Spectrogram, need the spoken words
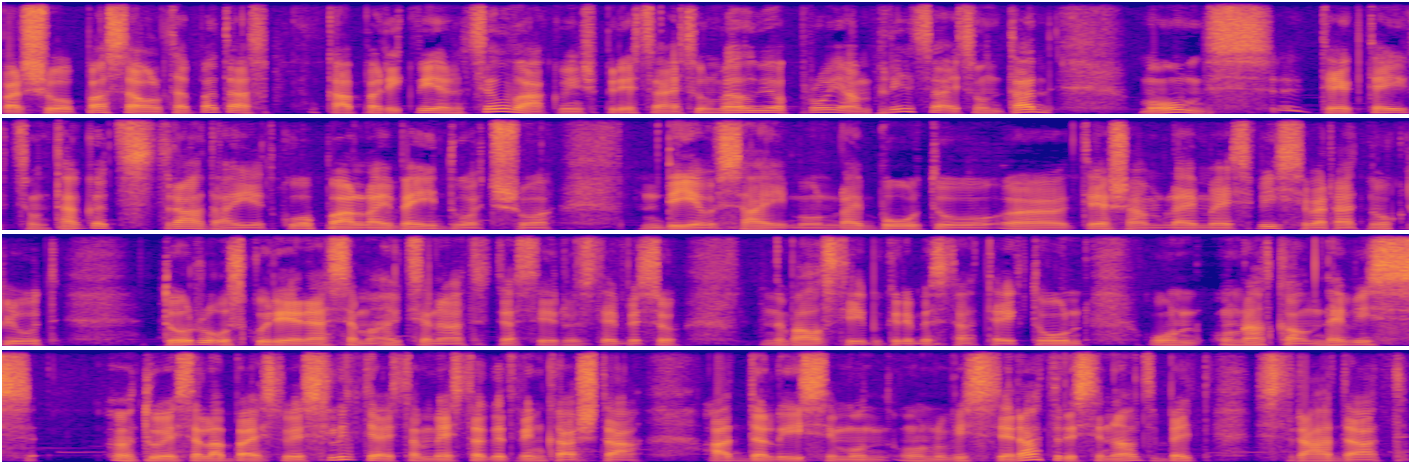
par šo pasauli, tāpat tās kā par ikvienu cilvēku viņš priecājas un vēl joprojām priecājas, un tad mums tiek teikts, un tagad strādājiet kopā, lai veidot šo Dieva saimu, un lai būtu uh, tiešām, lai mēs visi varētu nokļūt uh, tur, uz kurien esam aicināti, tas ir uz debesu valstību, gribas tā teikt. Un, un, un atkal nevis tu esi labais, tu esi sliktais, tad mēs tagad vienkārši tā atdalīsim un, un viss ir atrisināts, bet strādāt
